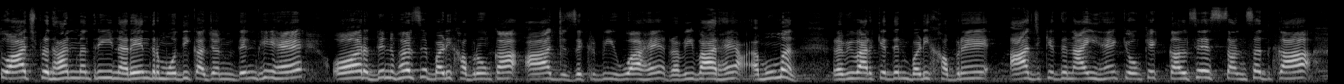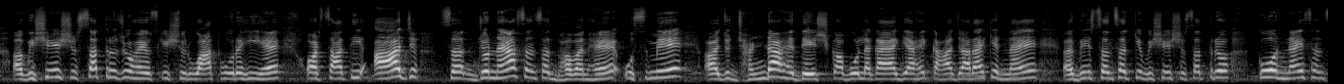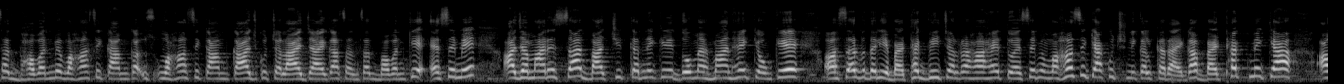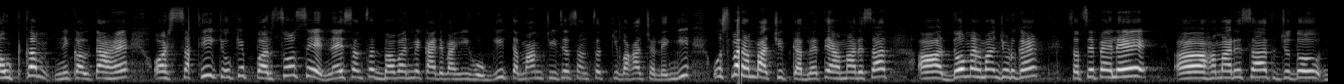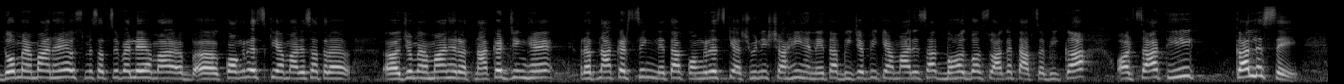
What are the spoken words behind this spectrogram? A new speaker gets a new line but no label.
तो आज प्रधानमंत्री नरेंद्र मोदी का जन्मदिन भी है और दिन भर से बड़ी खबरों का आज ज़िक्र भी हुआ है। रविवार है, अमूमन रविवार के दिन बड़ी खबरें आज के दिन आई हैं, क्योंकि कल से संसद का विशेष सत्र जो है उसकी शुरुआत हो रही है और साथ ही आज जो नया संसद भवन है उसमें जो झंडा है देश का वो लगाया गया है। कहा जा रहा है कि नए संसद के विशेष सत्र को नए संसद भवन में वहाँ से काम का वहाँ से कामकाज को चलाया जाएगा। संसद भवन के। ऐसे में आज हमारे साथ बातचीत करने के लिए दो मेहमान हैं, क्योंकि सर्वदलीय बैठक भी चल रहा है तो ऐसे में वहाँ से क्या कुछ निकल कर आएगा? बैठक में क्या आउटकम निकलता है? और साथ ही, क्योंकि परसों से नए संसद भवन में कार्यवाही होगी, तमाम चीज़ें संसद की वहाँ चलेंगी, उस पर हम बातचीत कर लेते हैं। हमारे साथ दो मेहमान जुड़ गए। सबसे पहले आ, हमारे साथ जो दो दो मेहमान हैं उसमें सबसे पहले हमारे कांग्रेस के हमारे साथ आ, जो मेहमान है रत्नाकर सिंह है। रत्नाकर सिंह नेता कांग्रेस के अश्विनी शाही हैं नेता बीजेपी के हमारे साथ बहुत बहुत स्वागत आप सभी का। और साथ ही कल से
